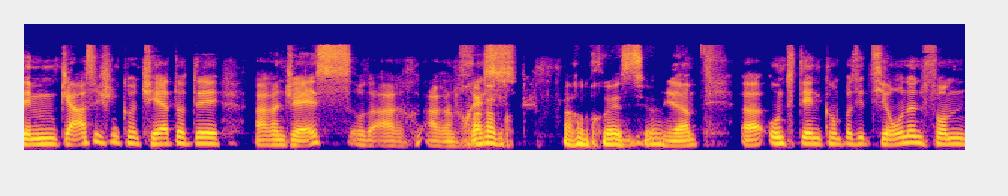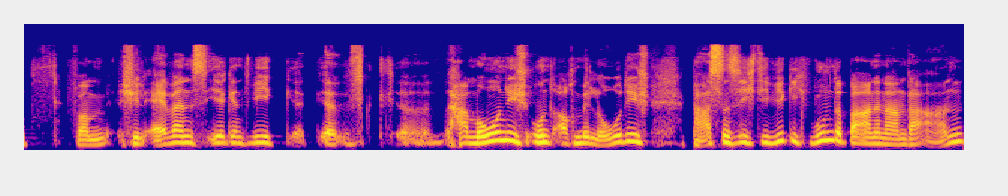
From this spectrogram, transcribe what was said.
dem klassischen Concerto de Aranjuez oder Ar Aranjuez, Aranjuez ja. ja äh, und den Kompositionen von vom Gil Evans irgendwie äh, äh, harmonisch und auch melodisch passen sich die wirklich wunderbar aneinander an.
